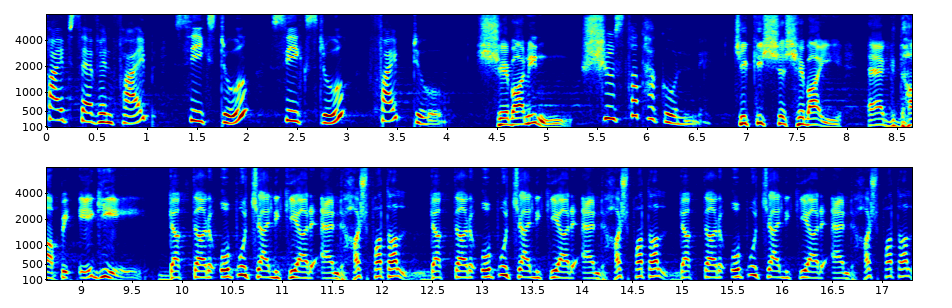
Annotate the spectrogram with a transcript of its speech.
five seven five six two six two five two সেবা নিন সুস্থ থাকুন। চিকিৎসা সেবাই এক ধাপ এগিয়ে। Doctor Apu child care and হাসপাতাল। Doctor Apu child care and হাসপাতাল। Doctor Apu child care and হাসপাতাল।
